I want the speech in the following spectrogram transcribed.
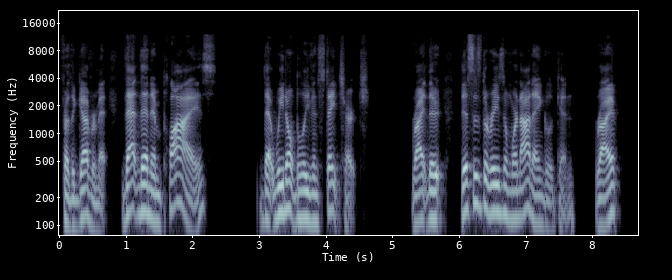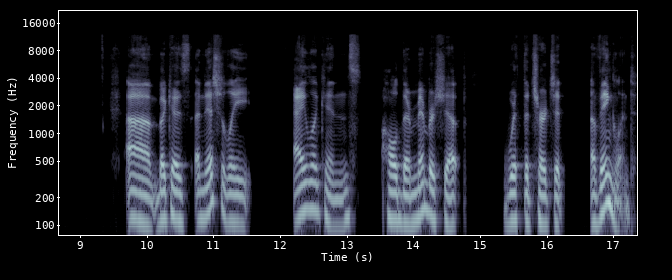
for the government. That then implies that we don't believe in state church, right? There, this is the reason we're not Anglican, right? Um, because initially, Anglicans hold their membership with the Church at, of England,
